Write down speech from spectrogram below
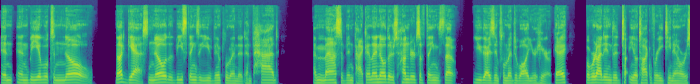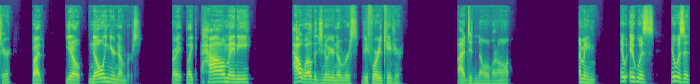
and and be able to know, not guess, know that these things that you've implemented have had a massive impact. And I know there's hundreds of things that you guys implemented while you're here, okay? But we're not into t- you know talking for 18 hours here. But you know, knowing your numbers, right? Like how many how well did you know your numbers before you came here? I didn't know them at all. I mean, it it was it was a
